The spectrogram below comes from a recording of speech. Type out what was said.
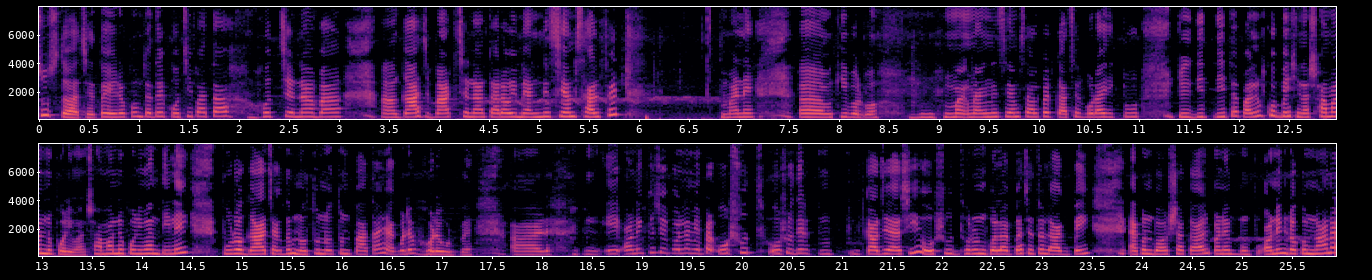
সুস্থ আছে। তো এরকম যাদের কচি পাতা হচ্ছে না বা গাছ বাড়ছে না, তারা ওই ম্যাগনেসিয়াম সালফেট মানে কি বলব ম্যাগনেসিয়াম সালফেট গাছের গোড়ায় একটু যদি দিতে পারেন, খুব বেশি না, সামান্য পরিমাণ সামান্য পরিমাণ দিলেই পুরো গাছ একদম নতুন নতুন পাতায় একবারে ভরে উঠবে। আর এই অনেক কিছুই বললাম এবার ওষুধ, ওষুধের কাজে আসি, ওষুধ ধরুন গোলাপ গাছে তো লাগবেই, এখন বর্ষাকাল মানে অনেক রকম, নানা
